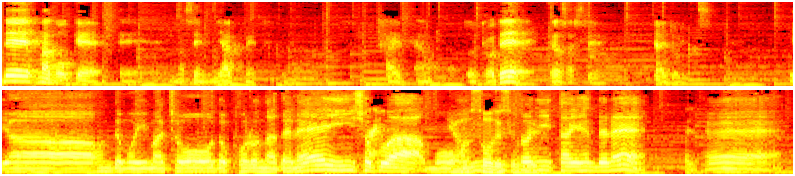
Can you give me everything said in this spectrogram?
で、まあ、合計、えー、今1200名というふうな、はい、あの、状況でやらさせていただいております。いやー、ほんでも今ちょうどコロナでね、飲食はもいうや本当に大変でね、はい。えー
